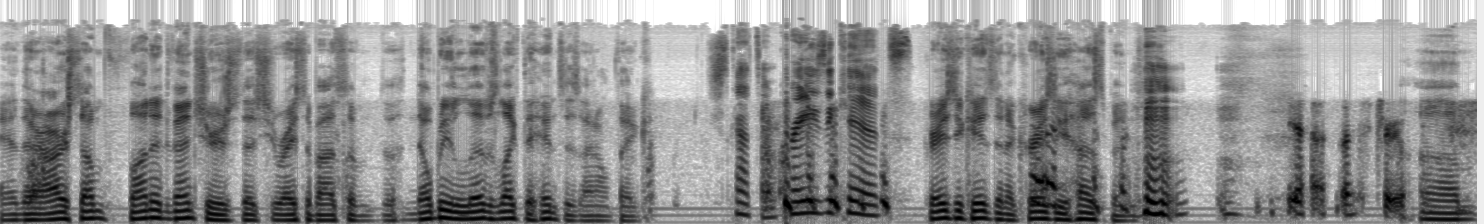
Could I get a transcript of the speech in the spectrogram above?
and there are some fun adventures that she writes about. Some the, nobody lives like the Hintzes. I don't think She's got some crazy kids. crazy kids and a crazy husband. Yeah, that's true. Um,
